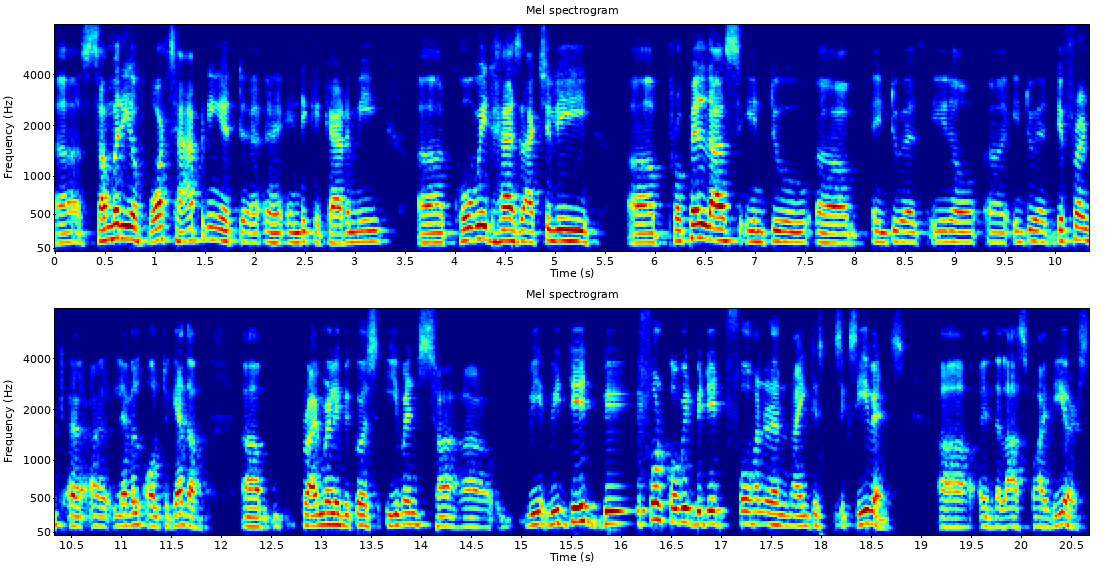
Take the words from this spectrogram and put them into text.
uh, summary of what's happening at Indic Academy. COVID has actually propelled us into um, into a you know into a different level altogether. Um, primarily because events uh, we we did before COVID we did 496 events uh, in the last five years,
